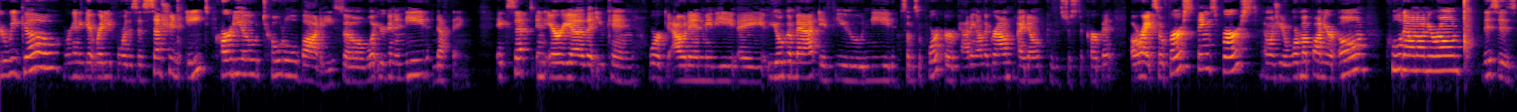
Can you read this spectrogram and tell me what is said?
here we go. We're gonna get ready for this is session eight, cardio total body. So what you're gonna need, nothing. Except an area that you can work out in, maybe a yoga mat if you need some support or padding on the ground. I don't because it's just a carpet. All right, so first things first, I want you to warm up on your own, cool down on your own. This is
